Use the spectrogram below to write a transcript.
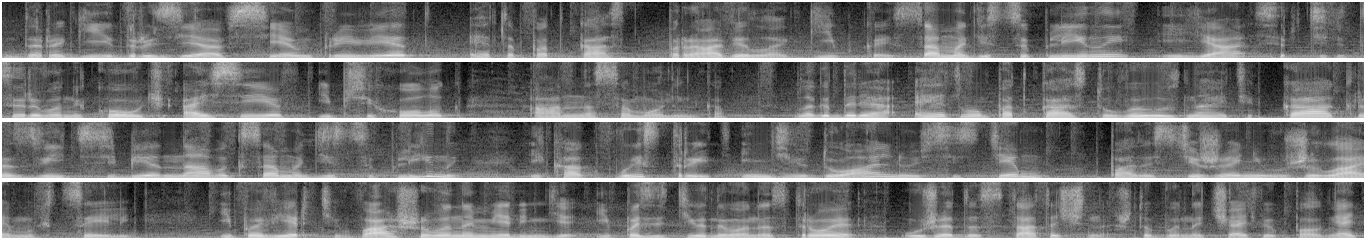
Дорогие друзья, всем привет! Это подкаст «Правила гибкой самодисциплины» и я, сертифицированный коуч ICF и психолог Анна Самоленко. Благодаря этому подкасту вы узнаете, как развить в себе навык самодисциплины и как выстроить индивидуальную систему по достижению желаемых целей. И поверьте, вашего намерения и позитивного настроя уже достаточно, чтобы начать выполнять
